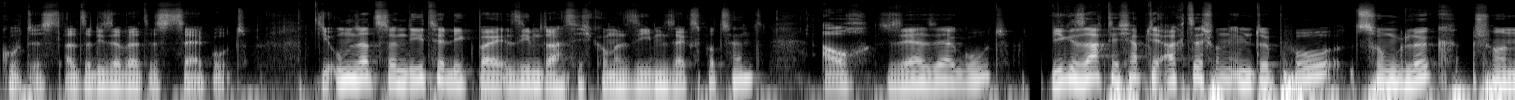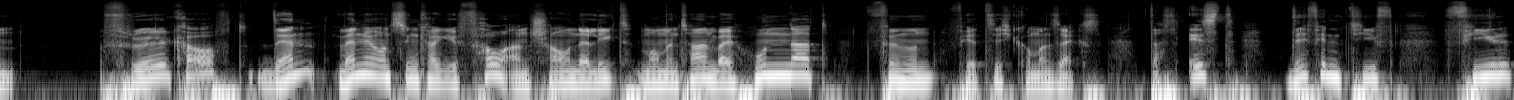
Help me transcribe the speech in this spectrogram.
gut ist. Also dieser Wert ist sehr gut. Die Umsatzrendite liegt bei 37,76%, auch sehr, sehr gut. Wie gesagt, ich habe die Aktie schon im Depot zum Glück schon früher gekauft, denn wenn wir uns den KGV anschauen, der liegt momentan bei 145,6. Das ist definitiv viel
